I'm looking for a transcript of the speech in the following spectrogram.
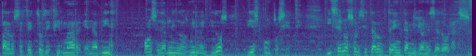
para los efectos de firmar en abril 11 de abril de 2022, 10.7. Y se nos solicitaron 30 millones de dólares.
